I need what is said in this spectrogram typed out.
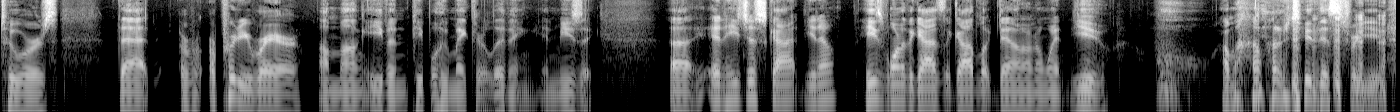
tours that are, are pretty rare among even people who make their living in music. Uh, and he's just got, you know, he's one of the guys that God looked down on and went, You, I'm, I'm going to do this for you.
